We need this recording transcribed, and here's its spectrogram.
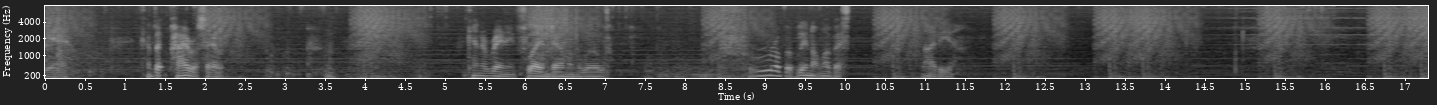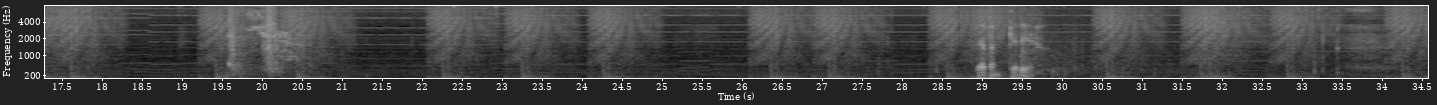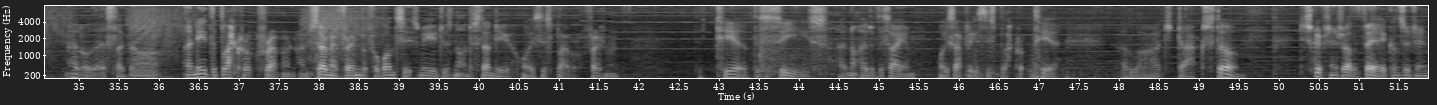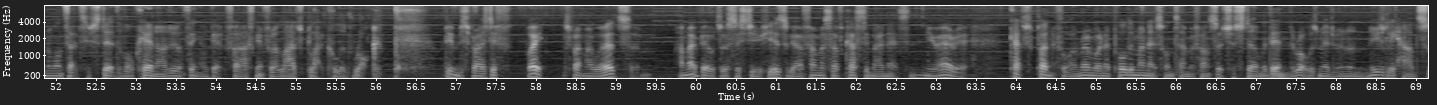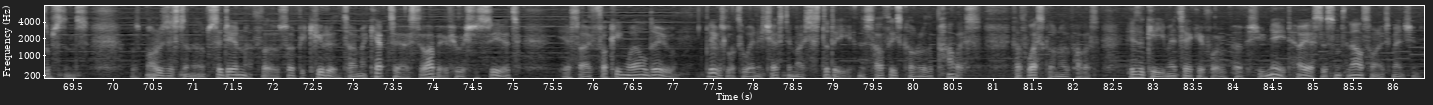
Yeah. Can't let Pyros out. Kind of raining flame down on the world. Probably not my best idea. Devon, get here. I need the Black Rock fragment. I'm sorry, my friend, but for once it is me who does not understand you. What is this Black Rock fragment? The Tear of the Seas. I have not heard of this item. What exactly is this Black Rock Tear? A large dark stone. Description is rather vague, considering the once active state of the volcano. I don't think I'll get far asking for a large black coloured rock. Would even be surprised if. Wait, despite my words, um, I might be able to assist you. Years ago, I found myself casting my nets in a new area. Catch was plentiful. I remember when I pulled in my nets one time, I found such a stone within. The rock was made of an unusually hard substance. It was more resistant than obsidian. I thought it was so peculiar at the time I kept it. I still have it if you wish to see it. Yes, I fucking well do. I believe it's locked away in a chest in my study in the southeast corner of the palace. Southwest corner of the palace. Here's the key. You may take it for whatever purpose you need. Oh yes, there's something else I wanted to mention.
